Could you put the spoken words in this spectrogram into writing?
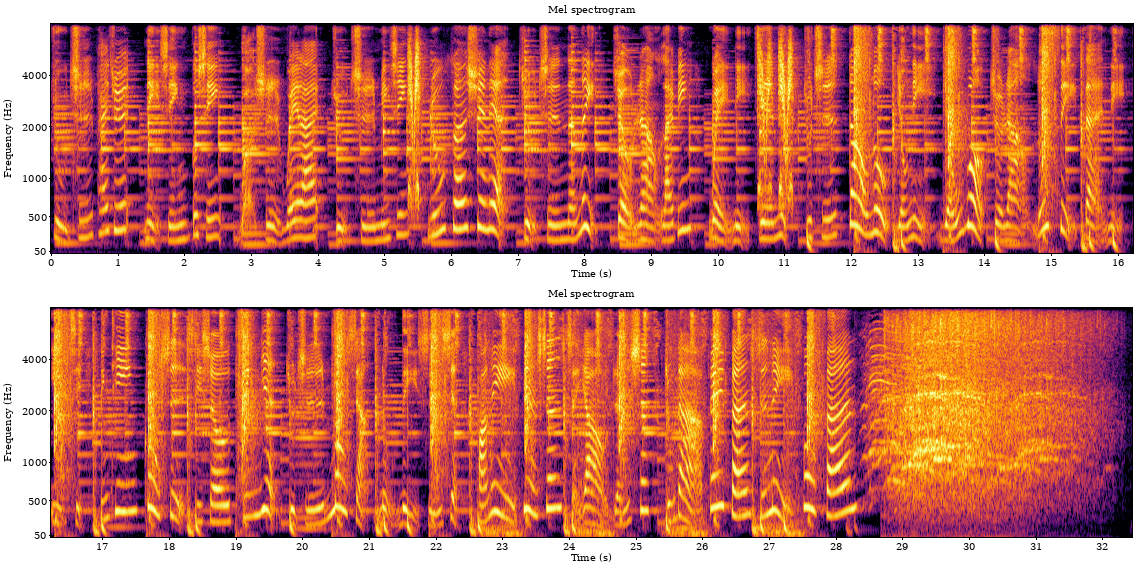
主持排局，你行不行？我是未来主持明星，如何训练主持能力？就让来宾为你揭秘。主持道路有你有我，就让 Lucy 带你一起聆听故事，吸收经验。主持梦想努力实现，华丽变身，闪耀人生，主打非凡，使你不凡。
